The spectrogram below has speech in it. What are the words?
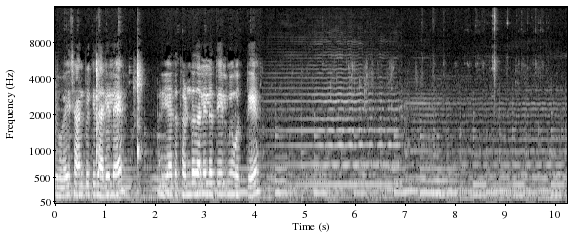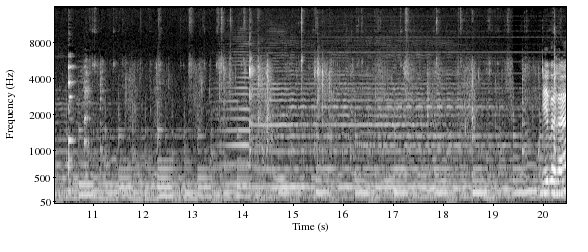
हे बघा हे छानपैकी झालेलं आहे. आणि हे आता थंड झालेलं तेल मी ओतते हे बघा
